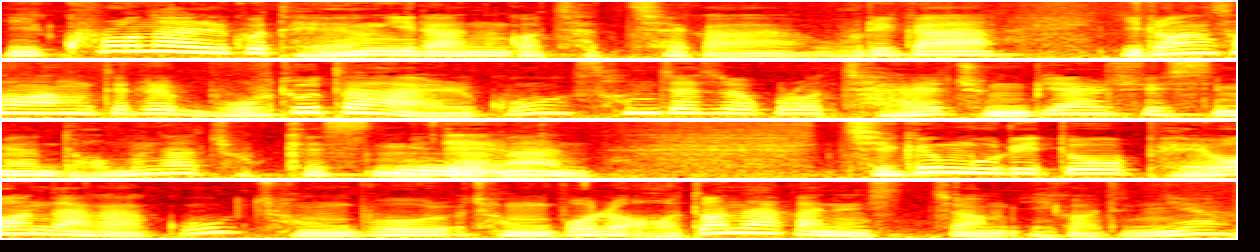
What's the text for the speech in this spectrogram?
이 코로나19 대응이라는 것 자체가 우리가 이런 상황들을 모두 다 알고 선제적으로 잘 준비할 수 있으면 너무나 좋겠습니다만 네. 지금 우리도 배워나가고 정보, 정보를 얻어나가는 시점이거든요.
